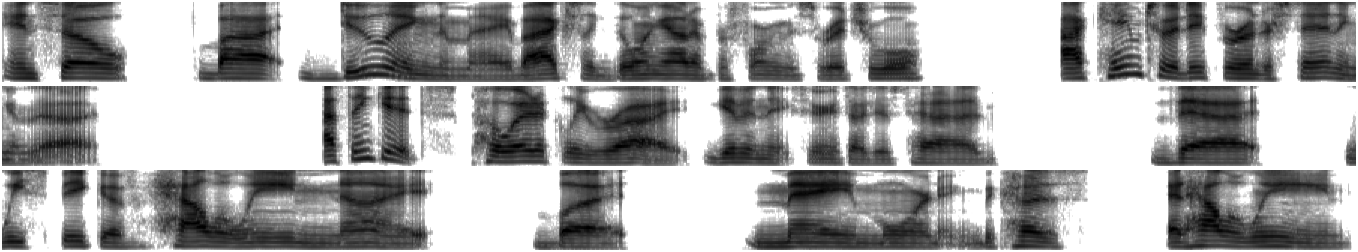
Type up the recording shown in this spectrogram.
And so by doing the May, by actually going out and performing this ritual, I came to a deeper understanding of that. I think it's poetically right, given the experience I just had, that we speak of Halloween night but May morning because at Halloween,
